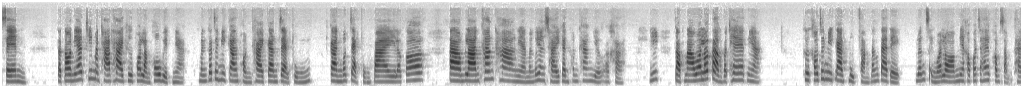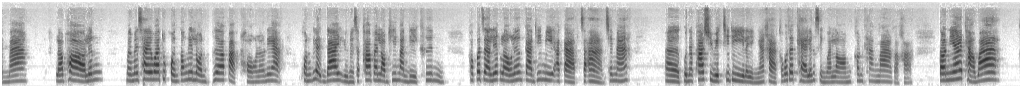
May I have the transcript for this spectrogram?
30%แต่ตอนนี้ที่มันท้าทายคือพอหลังโควิดเนี่ยมันก็จะมีการผ่อนคลายการแจกถุง การงดแจกถุงไป แล้วก็ตามร้านข้างทางเนี่ยมันก็ยังใช้กันค่อนข้างเยอะอะค่ะ นี่กลับมาว่าแล้วต่างประเทศเนี่ยคือเขาจะมีการปลูกฝังตั้งแต่เด็ก เรื่องสิ่งแวดล้อมเนี่ยเขาก็จะให้ความสำคัญมาก แล้วพอเรื่องมันไม่ใช่ว่าทุกคนต้องดิ้นรนเพื่อปากท้องแล้วเนี่ย คนก็อยากได้อยู่ในสภาพแวดล้อมที่มันดีขึ้น เขาก็จะเรียกร้องเรื่องการที่มีอากาศสะอาดใช่ไหมคุณภาพชีวิตที่ดีอะไรอย่างเงี้ยค่ะเขาก็จะแคร์เรื่องสิ่งแวดล้อมค่อนข้างมากอะค่ะ ตอนนี้ถามว่า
